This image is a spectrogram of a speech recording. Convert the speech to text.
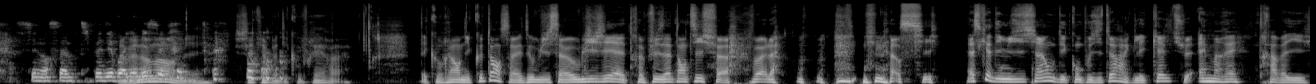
Sinon, c'est un petit peu dévoilé ah bah chacun va découvrir, euh, découvrir en écoutant. Ça va, être obligé, ça va obliger à être plus attentif. voilà. Merci. Est-ce qu'il y a des musiciens ou des compositeurs avec lesquels tu aimerais travailler?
